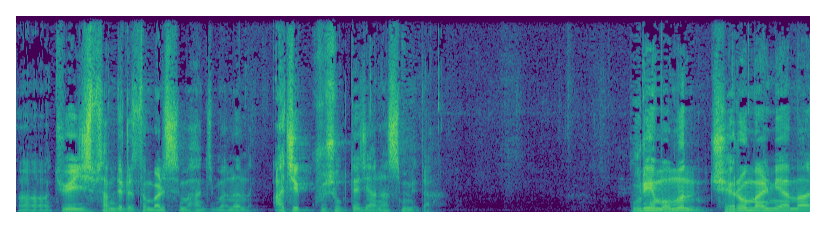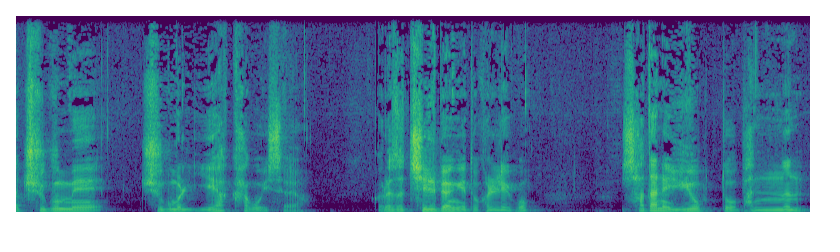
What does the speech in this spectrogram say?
어, 뒤에 23절에서 말씀하지만은 아직 구속되지 않았습니다. 우리의 몸은 죄로 말미암아 죽음의 죽음을 예약하고 있어요. 그래서 질병에도 걸리고 사단의 유혹도 받는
